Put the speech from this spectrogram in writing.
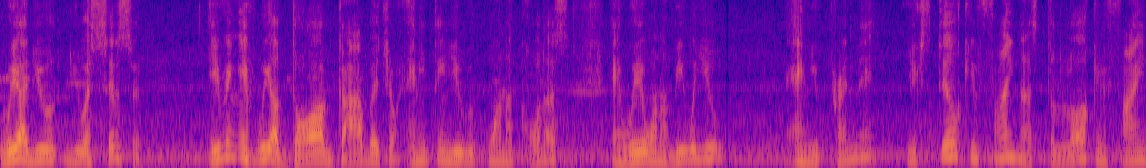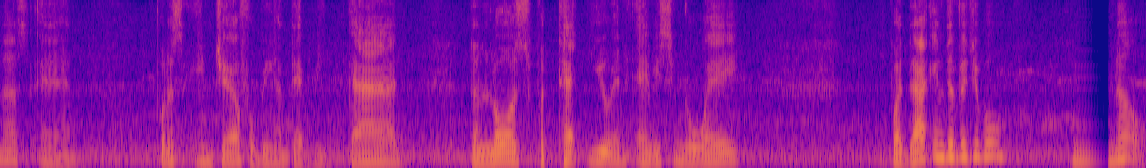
We are U- U.S. citizen. Even if we are dog, garbage, or anything you want to call us, and we want to be with you, and you pregnant, you still can find us. The law can find us and put us in jail for being a deadbeat dad. The laws protect you in every single way. But that individual, no.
